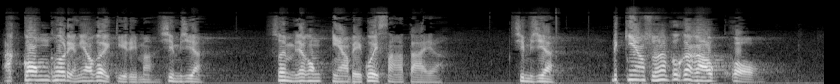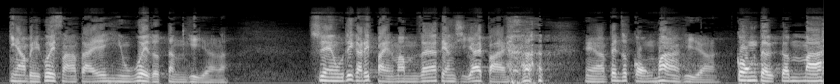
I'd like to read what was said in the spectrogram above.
阿公可能要会记得嘛？是毋是啊？所以毋则讲行袂过三代啊，是毋是啊？你惊孙啊，搁较高过，行袂过三代，香火就断去啊啦。虽然有你甲你拜嘛，毋知影当时爱拜，哎呀，变做公妈去啊，公的跟妈，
